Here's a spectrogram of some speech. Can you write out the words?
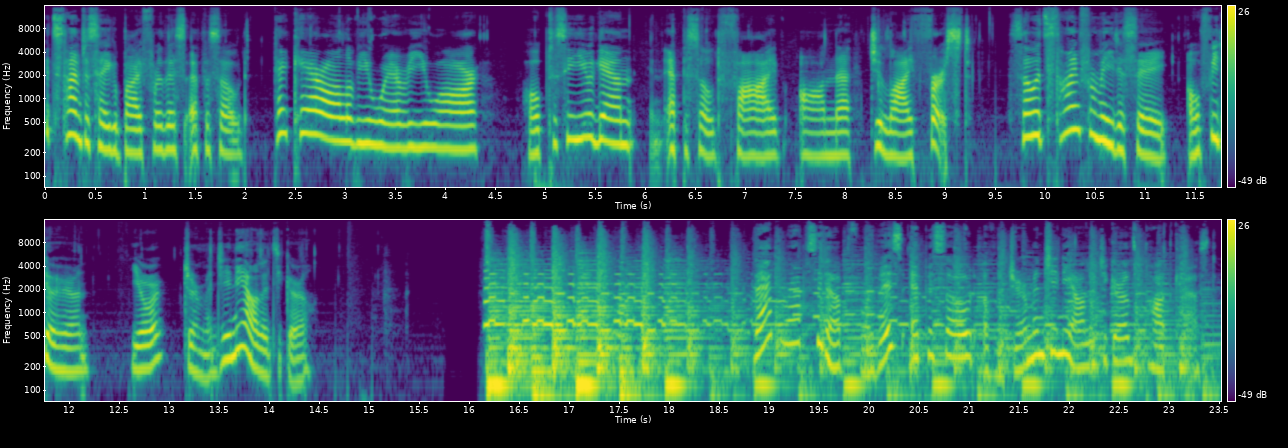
It's time to say goodbye for this episode. Take care, all of you, wherever you are. Hope to see you again in episode 5 on uh, July 1st. So it's time for me to say Auf Wiederhören, your German genealogy girl. That wraps it up for this episode of the German Genealogy Girls podcast.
